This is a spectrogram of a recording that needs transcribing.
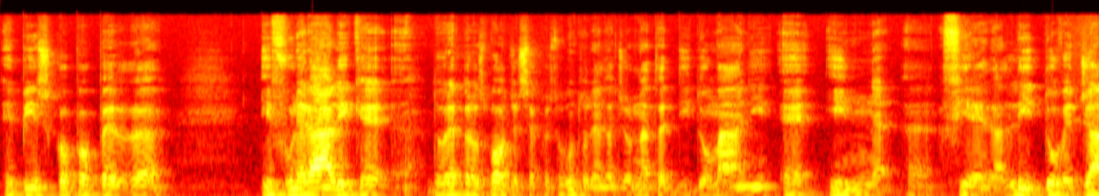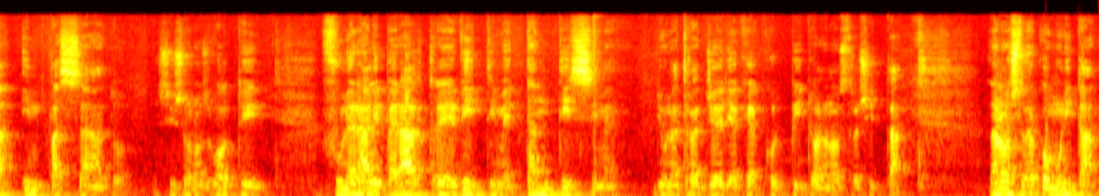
episcopo per eh, i funerali che dovrebbero svolgersi a questo punto nella giornata di domani e in eh, fiera, lì dove già in passato si sono svolti funerali per altre vittime, tantissime, di una tragedia che ha colpito la nostra città, la nostra comunità.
